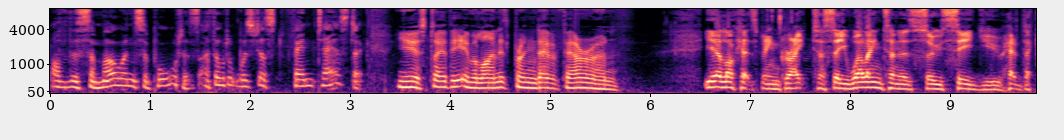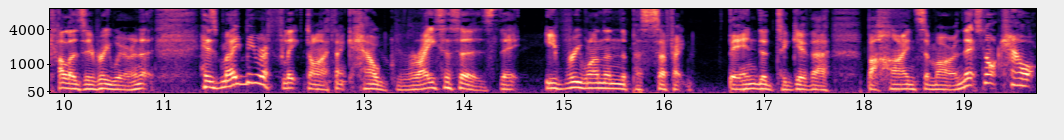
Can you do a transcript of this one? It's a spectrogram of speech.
of the Samoan supporters, I thought it was just fantastic. Yeah, stay there, Emmeline. Let's bring David Farrar in. Yeah, look, it's been great to see Wellington, as Sue said, you had the colours everywhere, and it has made me reflect on, I think, how great it is that everyone in the Pacific banded together behind Samoa. And that's not how it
